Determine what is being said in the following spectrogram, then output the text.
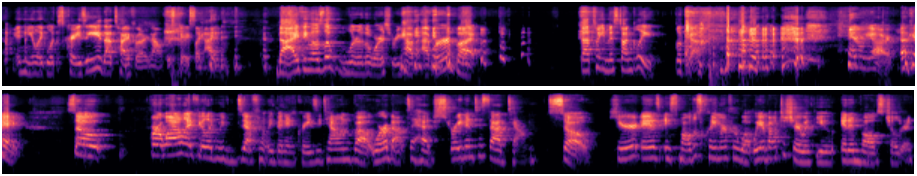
and he like looks crazy. That's how I feel right now with this case. Like I, that I think that was the literally the worst recap ever. But that's what you missed on Glee. Let's go. Here we are. Okay. So for a while, I feel like we've definitely been in Crazy Town, but we're about to head straight into Sad Town. So here is a small disclaimer for what we're about to share with you. It involves children.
